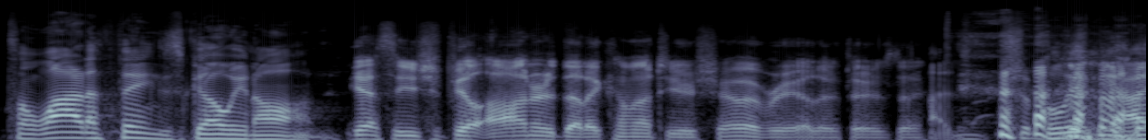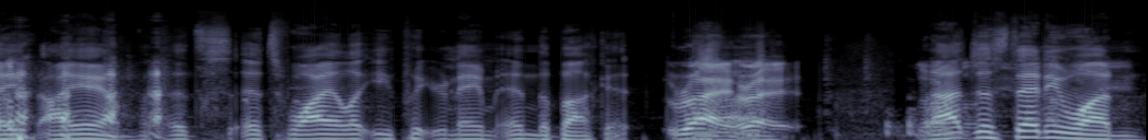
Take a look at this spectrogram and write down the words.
it's a lot of things going on. yeah so you should feel honored that i come out to your show every other thursday I- Believe me, I, I am. It's it's why I let you put your name in the bucket. right Uh, right Not just you have to be- anyone.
